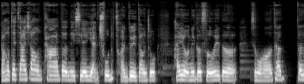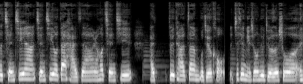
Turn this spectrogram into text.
然后再加上他的那些演出的团队当中，还有那个所谓的什么他他的前妻啊，前妻又带孩子啊，然后前妻还对他赞不绝口，这些女生就觉得说，哎，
